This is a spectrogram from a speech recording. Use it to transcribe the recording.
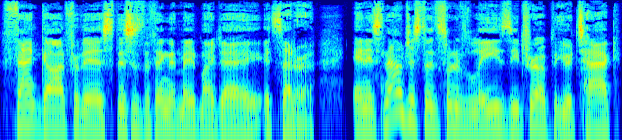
"Thank God for this. This is the thing that made my day," etc. And it's now just a sort of lazy trope that you attack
